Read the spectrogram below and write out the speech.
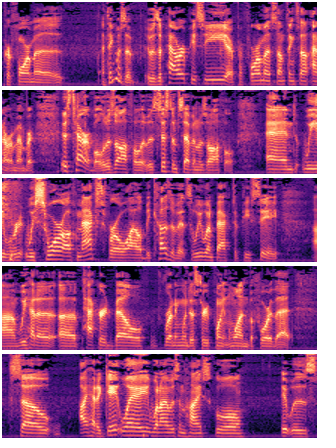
Performa I think it was a it was a Power PC or Performa something something I don't remember. It was terrible. It was awful. It was System 7 was awful. And we were we swore off Macs for a while because of it. So we went back to PC. Um, we had a, a Packard Bell running Windows 3.1 before that. So I had a gateway when I was in high school. It was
